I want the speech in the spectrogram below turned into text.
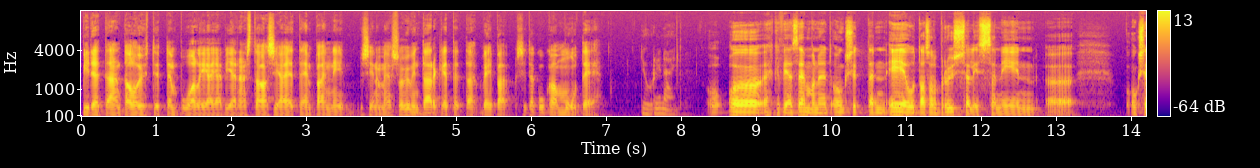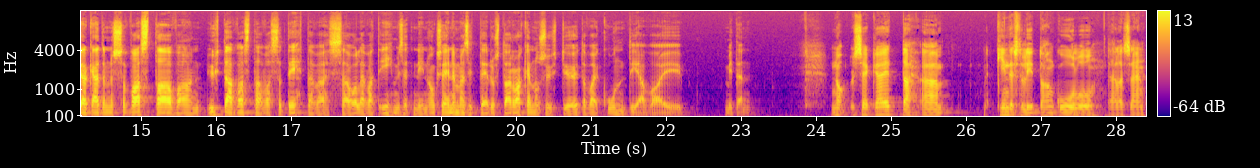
pidetään taloyhtiöiden puolia ja viedään sitä asiaa eteenpäin, niin siinä mielessä on hyvin tärkeää, että eipä sitä kukaan muu tee. Juuri näin. O, o, ehkä vielä semmoinen, että onko sitten EU-tasolla Brysselissä, niin ö, onko siellä käytännössä vastaavaan, yhtään vastaavassa tehtävässä olevat ihmiset, niin onko se enemmän sitten edustaa rakennusyhtiöitä vai kuntia vai miten? No sekä että. Kiinteistöliittohan kuuluu tällaiseen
